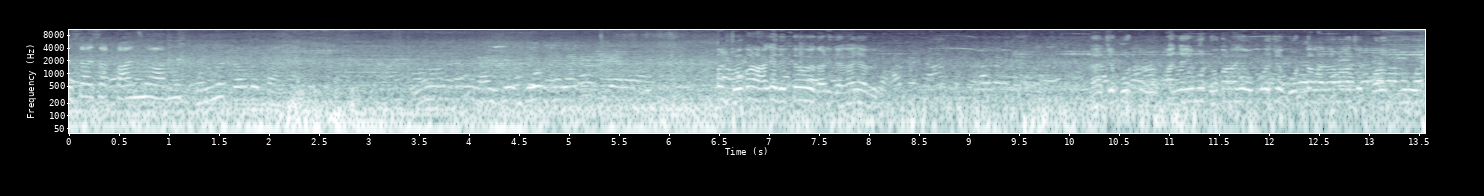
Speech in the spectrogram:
ऐसा ऐसा टाइम में आदमी फोन में कर देता है ঢোকার আগে দেখতে পাবে গাড়ি দেখা যাবে হ্যাঁ যে বোর্ড পাঞ্জাবি মোড় ঢোকার আগে উপরে যে বোর্ডটা লাগানো আছে খড়গপুর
